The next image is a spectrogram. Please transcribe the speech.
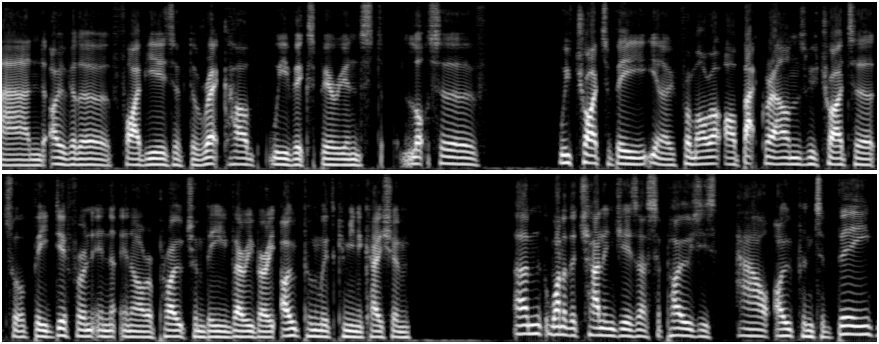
and over the five years of the Rec Hub, we've experienced lots of. We've tried to be, you know, from our our backgrounds, we've tried to sort of be different in in our approach and be very very open with communication. Um, one of the challenges, I suppose, is how open to be.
